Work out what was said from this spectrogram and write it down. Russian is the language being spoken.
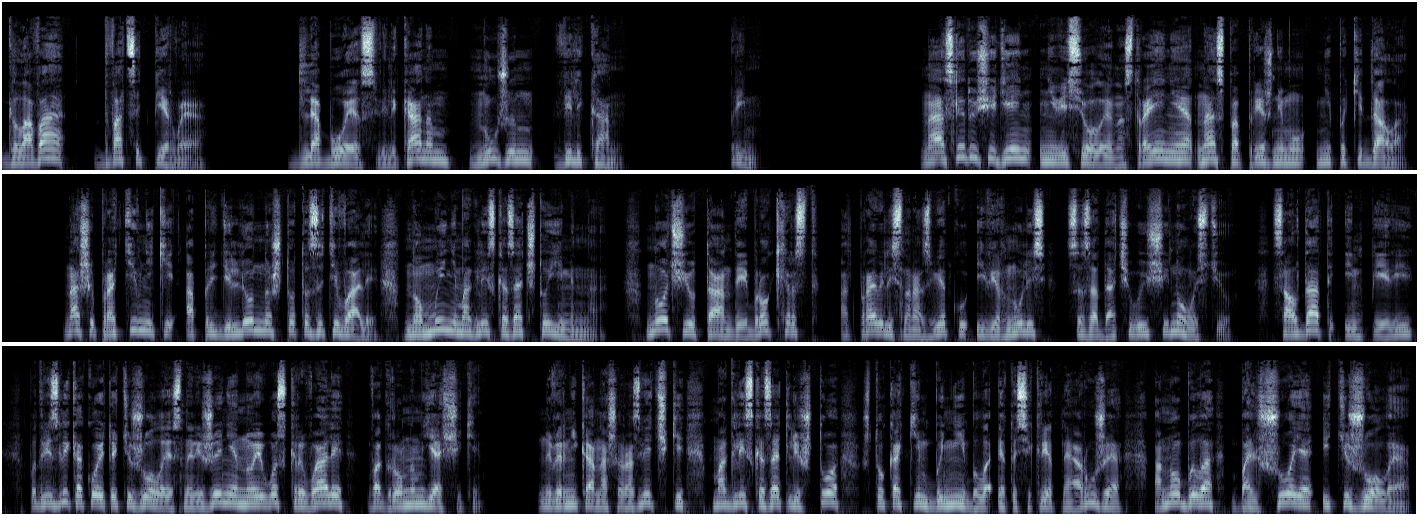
Глава 21. Для боя с великаном нужен великан. Прим. На следующий день невеселое настроение нас по-прежнему не покидало. Наши противники определенно что-то затевали, но мы не могли сказать, что именно. Ночью Танда и Брокхерст отправились на разведку и вернулись с озадачивающей новостью — Солдаты империи подвезли какое-то тяжелое снаряжение, но его скрывали в огромном ящике. Наверняка наши разведчики могли сказать лишь то, что каким бы ни было это секретное оружие, оно было большое и тяжелое.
